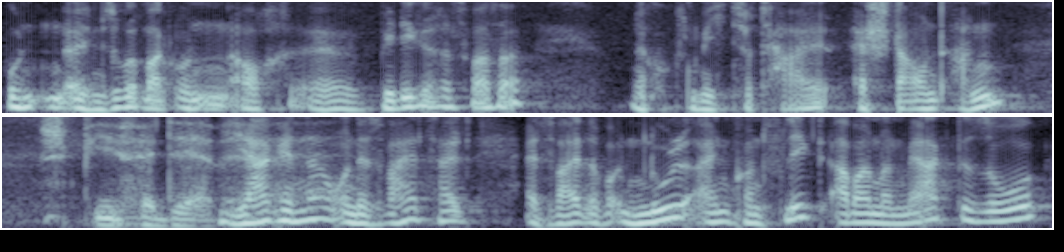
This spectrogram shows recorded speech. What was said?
unten, äh, im Supermarkt unten auch äh, billigeres Wasser. Und dann guckte mich total erstaunt an. Spielverderber. Ja, genau. Und es war jetzt halt, es war jetzt aber null ein Konflikt, aber man merkte so,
